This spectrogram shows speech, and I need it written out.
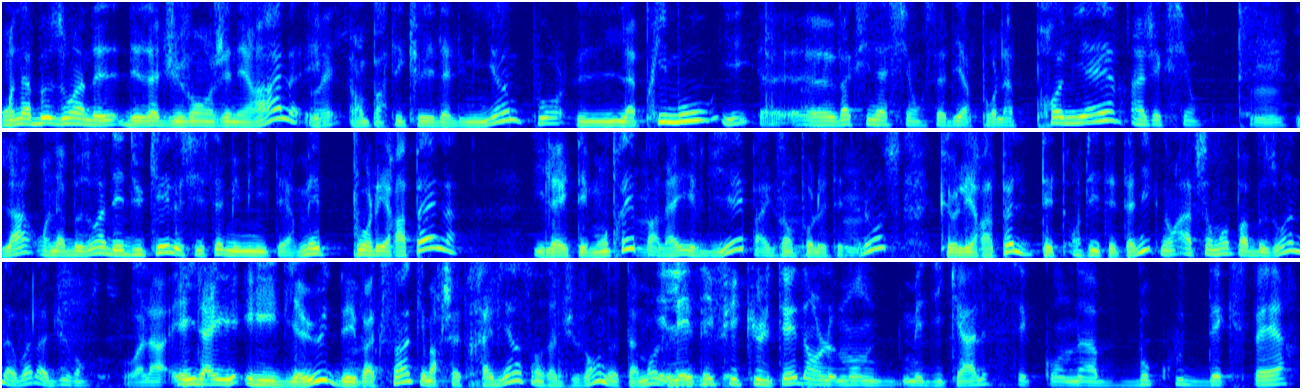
On a besoin des, adjuvants en général, et en particulier l'aluminium, pour la primo-vaccination, euh, c'est-à-dire pour la première injection. Hmm. Là, on a besoin d'éduquer le système immunitaire. Mais pour les rappels, il a été montré par la FDA, par exemple pour le tétanos, que les rappels antitétaniques n'ont absolument pas besoin d'avoir l'adjuvant. Voilà. Et, il y a eu des vaccins qui marchaient très bien sans adjuvant, notamment et le les difficultés dans le monde médical, c'est qu'on a beaucoup d'experts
